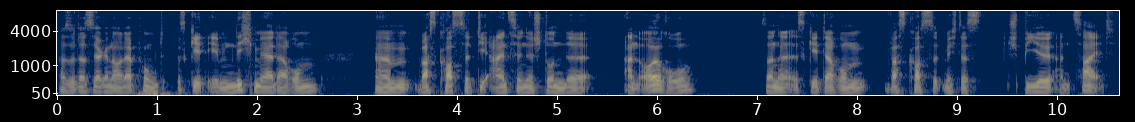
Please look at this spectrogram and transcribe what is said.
Also das ist ja genau der Punkt. Es geht eben nicht mehr darum, ähm, was kostet die einzelne Stunde an Euro, sondern es geht darum, was kostet mich das Spiel an Zeit.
